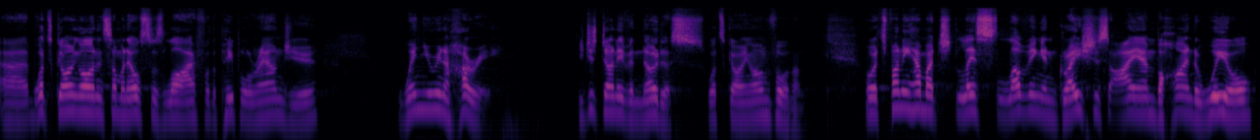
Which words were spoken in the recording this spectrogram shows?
uh, what's going on in someone else's life or the people around you when you're in a hurry. You just don't even notice what's going on for them. Or it's funny how much less loving and gracious I am behind a wheel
